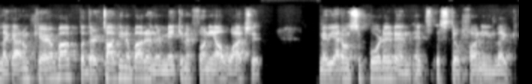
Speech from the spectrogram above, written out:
like I don't care about, but they're talking about it and they're making it funny, I'll watch it. Maybe I don't support it and it's it's still funny. Like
